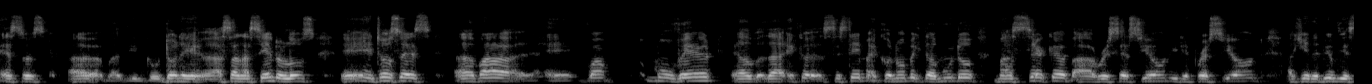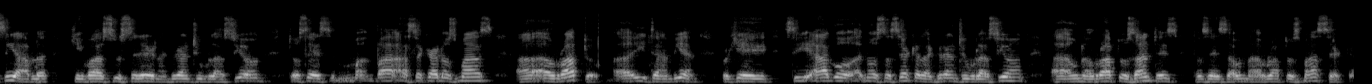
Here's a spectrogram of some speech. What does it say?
esos donde están haciéndolos. Eh, entonces, va, eh, va mover el, sistema económico del mundo más cerca a recesión y depresión. Aquí en la Biblia sí habla que va a suceder en la gran tribulación. Entonces va a sacarnos más al rapto ahí también, porque si algo nos acerca a la gran tribulación, a unos raptos antes, entonces a unos raptos más cerca.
